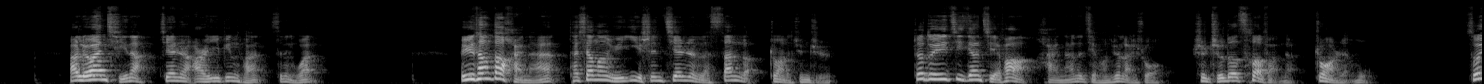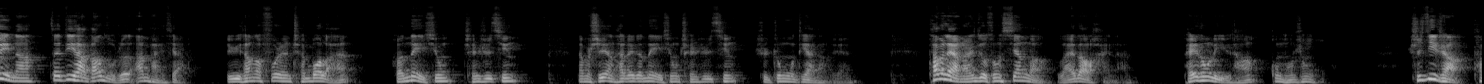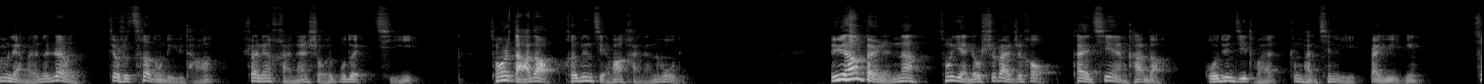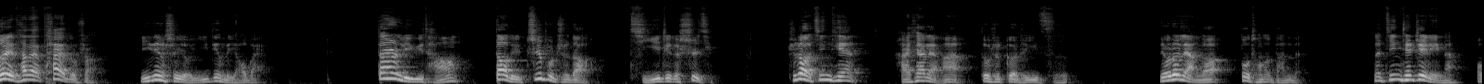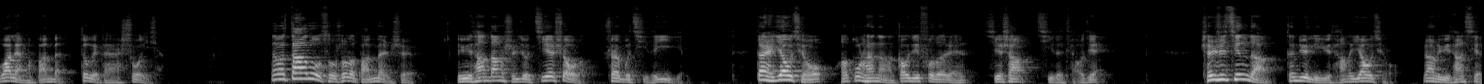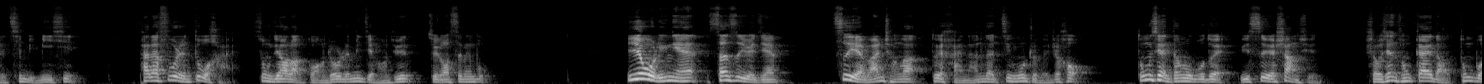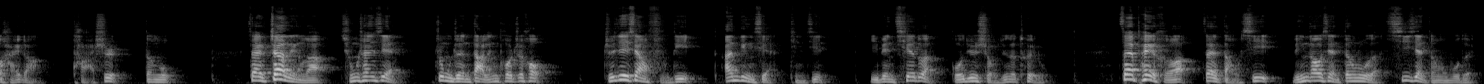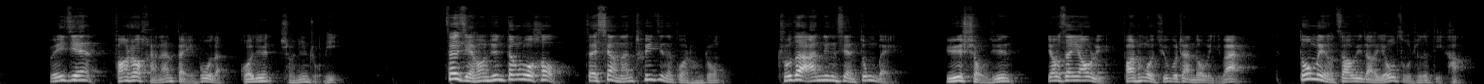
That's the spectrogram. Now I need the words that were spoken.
而刘安琪呢兼任二十一兵团司令官。李玉堂到海南，他相当于一身兼任了三个重要的军职，这对于即将解放海南的解放军来说是值得策反的重要人物。所以呢，在地下党组织的安排下，李玉堂的夫人陈伯兰和内兄陈时清，那么实际上他这个内兄陈时清是中共地下党员。他们两个人就从香港来到了海南，陪同李玉堂共同生活。实际上，他们两个人的任务就是策动李玉堂率领海南守卫部队起义，从而达到和平解放海南的目的。李玉堂本人呢，从兖州失败之后，他也亲眼看到国军集团众叛亲离，败局已定，所以他在态度上一定是有一定的摇摆。但是李玉堂到底知不知道起义这个事情？直到今天。海峡两岸都是各执一词，有着两个不同的版本。那今天这里呢，我把两个版本都给大家说一下。那么大陆所说的版本是，李玉堂当时就接受了率部起的意见，但是要求和共产党的高级负责人协商起义的条件。陈时清等根据李玉堂的要求，让李玉堂写了亲笔密信，派他夫人渡海送交了广州人民解放军最高司令部。一九五零年三四月间。四野完成了对海南的进攻准备之后，东线登陆部队于四月上旬，首先从该岛东部海港塔市登陆，在占领了琼山县重镇大凌坡之后，直接向腹地安定县挺进，以便切断国军守军的退路，再配合在岛西临高县登陆的西线登陆部队，围歼防守海南北部的国军守军主力。在解放军登陆后，在向南推进的过程中。除在安定县东北与守军幺三幺旅发生过局部战斗以外，都没有遭遇到有组织的抵抗。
